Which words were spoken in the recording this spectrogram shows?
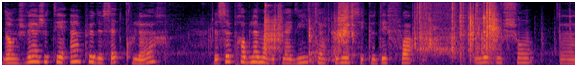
Donc je vais ajouter un peu de cette couleur. Le seul problème avec la glitter bleue, c'est que des fois, le bouchon, euh,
